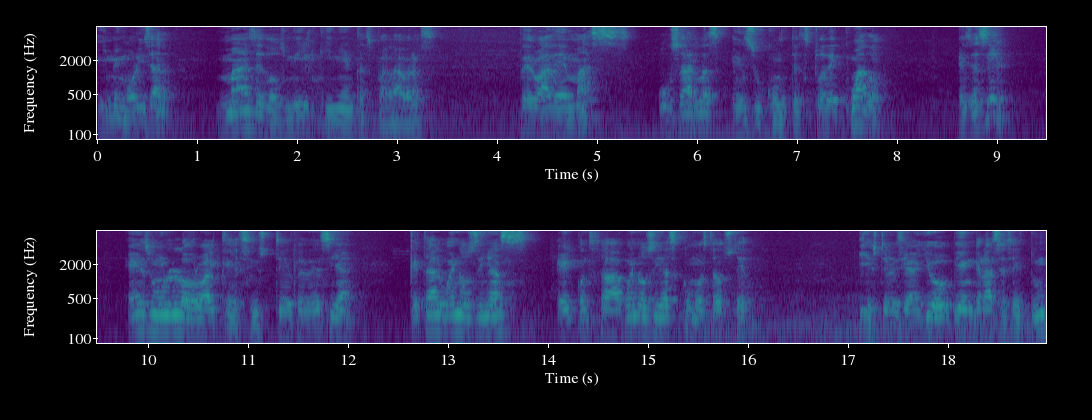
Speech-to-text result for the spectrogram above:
y memorizar más de 2.500 palabras, pero además usarlas en su contexto adecuado. Es decir, es un loro al que si usted le decía, ¿qué tal? Buenos días. Él contestaba, buenos días, ¿cómo está usted? Y usted decía, yo bien, gracias. ¿Y tú?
